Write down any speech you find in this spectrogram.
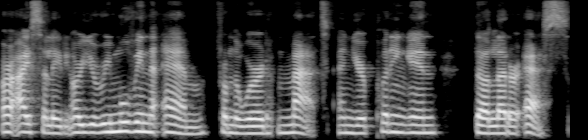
are isolating or you're removing the M from the word mat and you're putting in the letter S,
